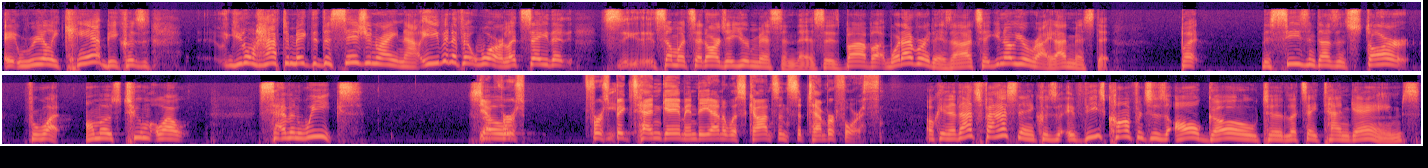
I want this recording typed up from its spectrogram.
It really can't because you don't have to make the decision right now. Even if it were, let's say that someone said, RJ, you're missing this, is blah, blah, whatever it is. And I'd say, you know, you're right. I missed it. But the season doesn't start for what? Almost two, well, seven weeks. So, yeah, first first Big 10 game Indiana Wisconsin September 4th. Okay, now that's fascinating because if these conferences all go to, let's say, 10 games,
